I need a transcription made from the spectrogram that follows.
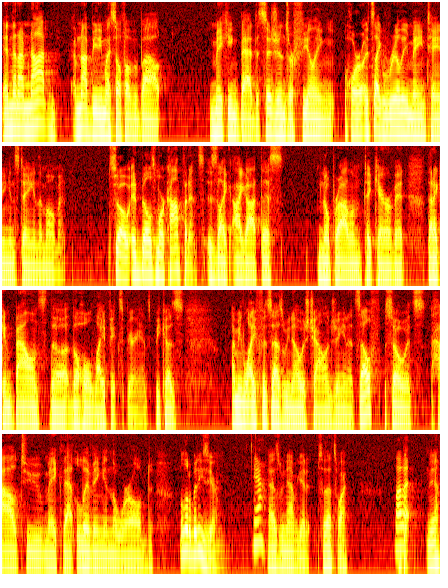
And then I'm not I'm not beating myself up about making bad decisions or feeling horrible. It's like really maintaining and staying in the moment. So it builds more confidence. Is like I got this, no problem, take care of it. That I can balance the the whole life experience because I mean life is as we know is challenging in itself. So it's how to make that living in the world a little bit easier Yeah, as we navigate it. So that's why. love it. Yeah.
